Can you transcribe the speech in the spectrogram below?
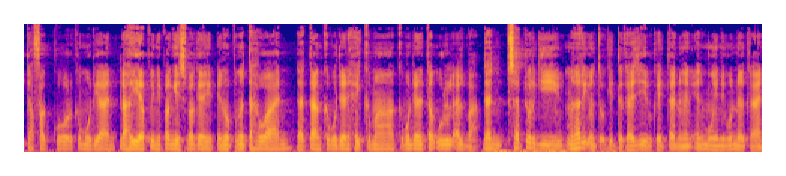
tafakkur kemudian lahir apa ini dipanggil sebagai ilmu pengetahuan datang kemudian hikmah kemudian datang ulul albab dan satu lagi menarik untuk kita kaji berkaitan dengan ilmu yang digunakan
